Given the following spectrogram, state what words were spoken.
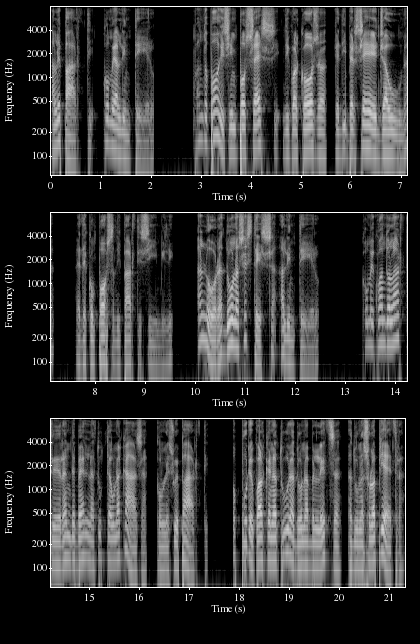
alle parti come all'intero. Quando poi si impossessi di qualcosa che di per sé è già una, ed è composta di parti simili, allora dona se stessa all'intero come quando l'arte rende bella tutta una casa con le sue parti, oppure qualche natura dona bellezza ad una sola pietra.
